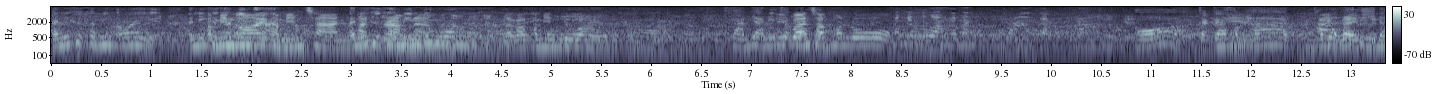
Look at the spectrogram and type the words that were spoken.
อันนี้คือขมิ้นอ้อย อันนี้ขคือมิ้นอ้อยชัขมิ้นชันอันนี้คือขพันมิ้นตรัด้งวงหนึ่งนะคะแล้วก็ขมิ้นด้วงสามอย่างนี้ที่จากบ้านการชัสักมมดลูก เขาไม่ร่วงแล้วมันต่างกับทางอ๋อ จากการสัมภาษณ์เขาบอกว่าสีด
